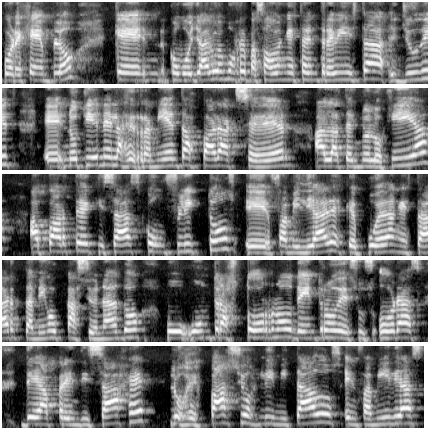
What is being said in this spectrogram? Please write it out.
por ejemplo, que como ya lo hemos repasado en esta entrevista, Judith eh, no tiene las herramientas para acceder a la tecnología, aparte quizás conflictos eh, familiares que puedan estar también ocasionando un, trastorno dentro de sus horas de aprendizaje, los espacios limitados en familias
